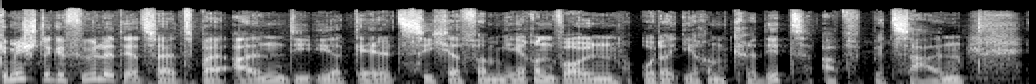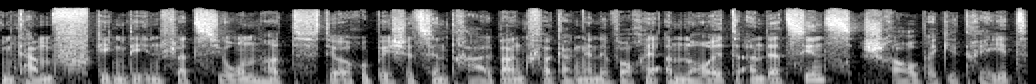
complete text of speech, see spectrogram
Gemischte Gefühle derzeit bei allen, die ihr Geld sicher vermehren wollen oder ihren Kredit abbezahlen. Im Kampf gegen die Inflation hat die Europäische Zentralbank vergangene Woche erneut an der Zinsschraube gedreht.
